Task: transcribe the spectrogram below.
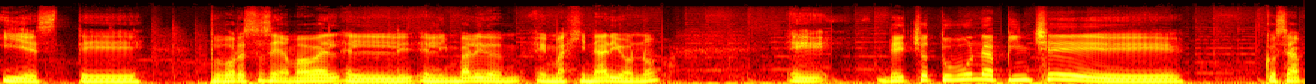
y este... Pues por eso se llamaba el, el- Inválido Im- Imaginario, ¿no? Eh, de hecho, tuvo una pinche... O sea,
